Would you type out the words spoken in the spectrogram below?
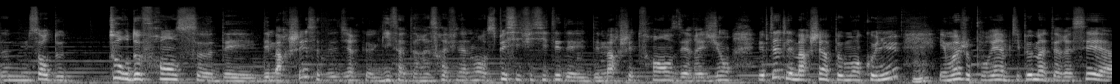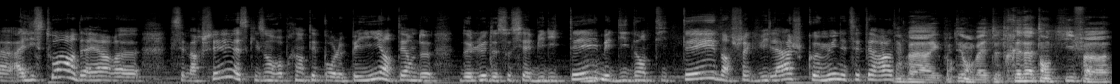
d'une sorte de tour de France des, des marchés, c'est-à-dire que Guy s'intéresserait finalement aux spécificités des, des marchés de France, des régions, et peut-être les marchés un peu moins connus. Mhm. Et moi je pourrais un petit peu m'intéresser à, à l'histoire derrière euh, ces marchés, à ce qu'ils ont représenté pour le pays en termes de, de lieux de sociabilité, Mhm. mais d'identité dans chaque village, commune, etc. Eh ben écoutez, on va être très attentif à,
